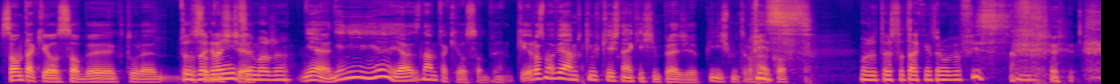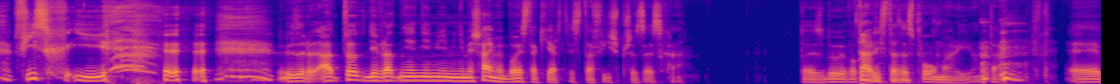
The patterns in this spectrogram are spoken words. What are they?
są takie osoby, które To z zagranicy może. Nie, nie, nie, nie, ja znam takie osoby. Rozmawiałem z kimś kiedyś na jakiejś imprezie, piliśmy trochę alko- Fis. Może to jest to takie, które mówią fis. Fisch i... A to nie, nie, nie, nie, mieszajmy, bo jest taki artysta Fisz przez SH. To jest były wokalista tak, zespołu Marion. Tak. E,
